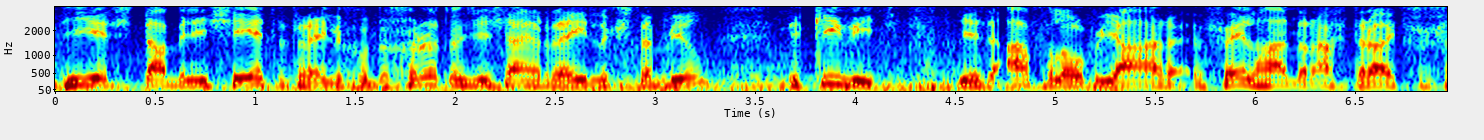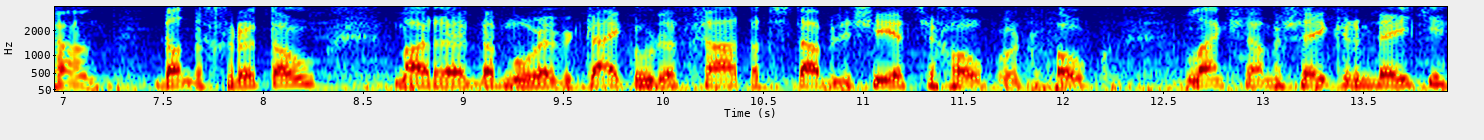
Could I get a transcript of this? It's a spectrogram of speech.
hier stabiliseert het redelijk goed. De grutters die zijn redelijk stabiel. De kiewit die is de afgelopen jaren veel harder achteruit gegaan dan de grutto. Maar eh, dat moeten we even kijken hoe dat gaat. Dat stabiliseert zich hopelijk ook langzaam maar zeker een beetje.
